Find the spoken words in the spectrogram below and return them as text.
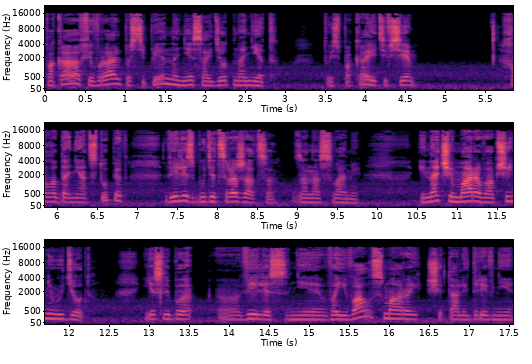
пока февраль постепенно не сойдет на нет. То есть пока эти все холода не отступят, Велес будет сражаться за нас с вами. Иначе Мара вообще не уйдет. Если бы Велес не воевал с Марой, считали древние,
